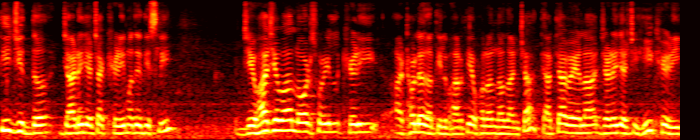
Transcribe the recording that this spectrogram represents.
ती जिद्द जाडेजाच्या खेळीमध्ये दिसली. जेव्हा जेव्हा लॉर्ड्सवरील खेळी आठवल्या जातील भारतीय फलंदाजांच्या त्या त्या वेळेला जडेजाची ही खेळी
